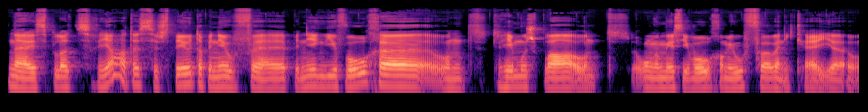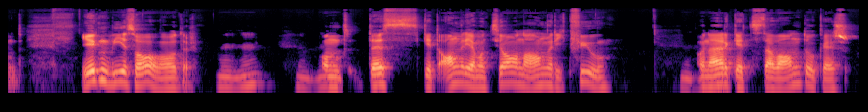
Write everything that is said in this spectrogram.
Dann ist plötzlich, ja, das ist das Bild, da bin ich, auf, äh, bin ich irgendwie auf Wolken und der Himmel ist blau und unter mir sind Wolken, mich auf, wenn ich gehe und irgendwie so, oder? Mhm. Mhm. Und das gibt andere Emotionen, andere Gefühle. Mhm. Und dann gibt es den Wandel, gehst,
